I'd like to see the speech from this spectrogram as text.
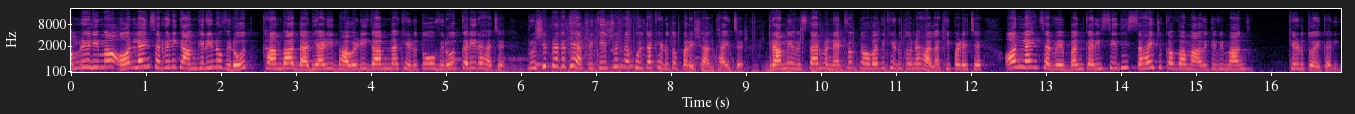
અમરેલીમાં ઓનલાઈન સર્વેની કામગીરીનો વિરોધ. ખાંભા, દાઢિયાળી, ભાવડી ગામના ખેડૂતો વિરોધ કરી રહ્યા છે. કૃષિ પ્રગતિ એપ્લિકેશન ન ખુલતા ખેડૂતો પરેશાન થાય છે. ગ્રામ્ય વિસ્તારમાં નેટવર્ક ન હોવાથી ખેડૂતોને હાલાકી પડે છે. ઓનલાઈન સર્વે બંધ કરી સીધી સહાય ચૂકવવામાં આવે તેવી માંગ ખેડૂતોએ કરી.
